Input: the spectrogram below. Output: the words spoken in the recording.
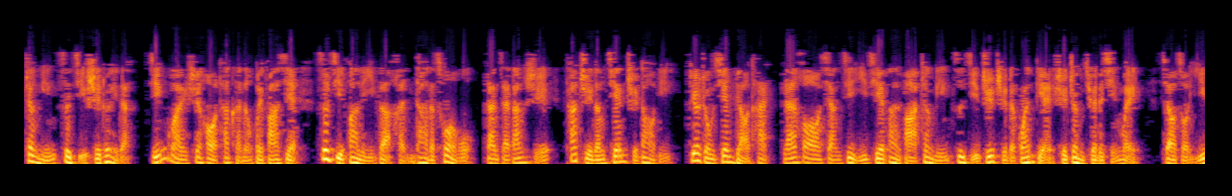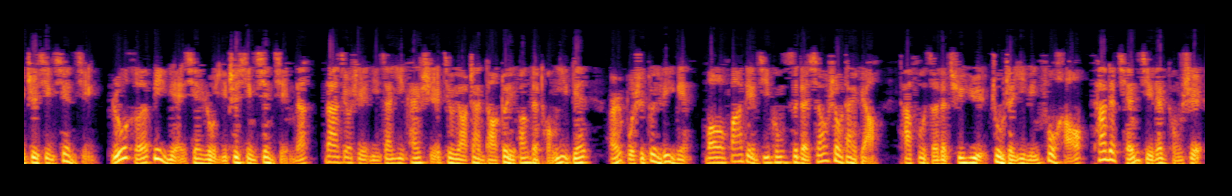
证明自己是对的。尽管事后他可能会发现自己犯了一个很大的错误，但在当时他只能坚持到底。这种先表态，然后想尽一切办法证明自己支持的观点是正确的行为，叫做一致性陷阱。如何避免陷入一致性陷阱呢？那就是你在一开始就要站到对方的同一边，而不是对立面。某发电机公司的销售代表。他负责的区域住着一名富豪，他的前几任同事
